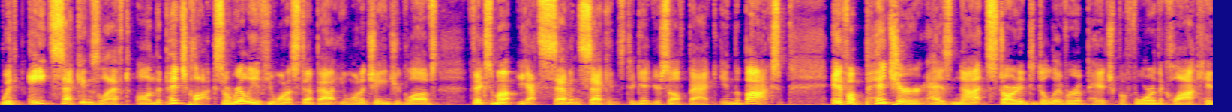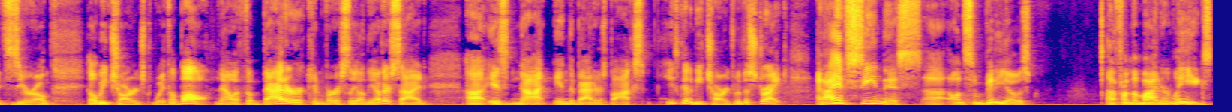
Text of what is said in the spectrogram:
with eight seconds left on the pitch clock. So, really, if you want to step out, you want to change your gloves, fix them up, you got seven seconds to get yourself back in the box. If a pitcher has not started to deliver a pitch before the clock hits zero, he'll be charged with a ball. Now, if a batter, conversely, on the other side, uh, is not in the batter's box, he's going to be charged with a strike. And I have seen this uh, on some videos uh, from the minor leagues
